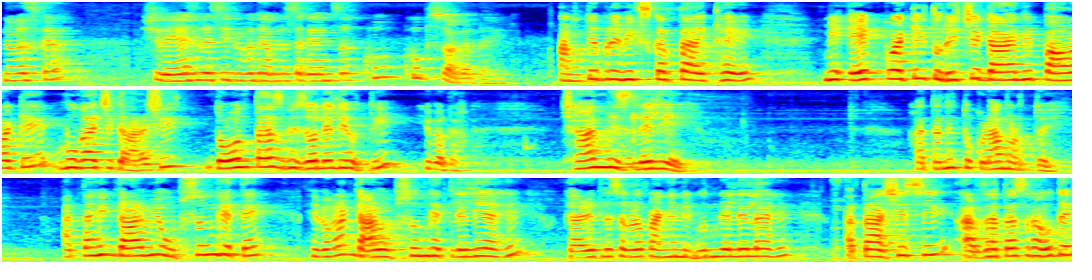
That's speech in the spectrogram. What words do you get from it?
नमस्कार. श्रेयस रेसिपीमध्ये आपलं सगळ्यांचं खूप खूप स्वागत आहे. आमटी प्रिमिक्स करता इथे मी एक वाटी तुरीची डाळ आणि पाव वाटी मुगाची डाळ अशी दोन तास भिजवलेली होती. ही बघा. छान भिजलेली आहे. हाताने तुकडा मोडतोय. आता ही डाळ मी उपसून घेते. हे बघा डाळ उपसून घेतलेली आहे. डाळीतलं सगळं पाणी निघून गेलेलं आहे. आता अशीच ही अर्धा तास राहू दे.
